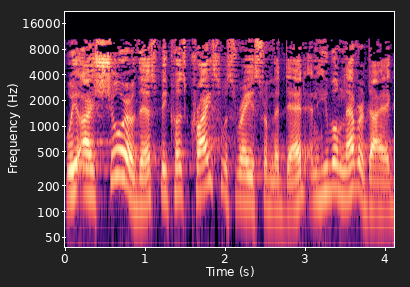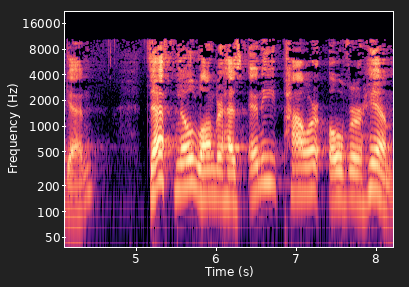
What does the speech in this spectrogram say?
We are sure of this because Christ was raised from the dead and He will never die again. Death no longer has any power over him.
